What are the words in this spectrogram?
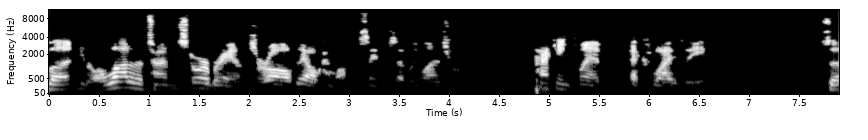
But, you know, a lot of the time the store brands are all, they all come off the same assembly lines from packing plant XYZ. So,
